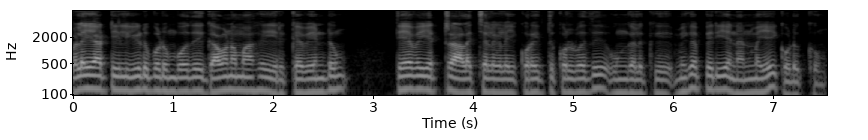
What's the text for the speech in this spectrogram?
விளையாட்டில் ஈடுபடும்போது கவனமாக இருக்க வேண்டும். தேவையற்ற அலைச்சல்களை குறைத்து கொள்வது உங்களுக்கு மிகப்பெரிய நன்மையை கொடுக்கும்.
